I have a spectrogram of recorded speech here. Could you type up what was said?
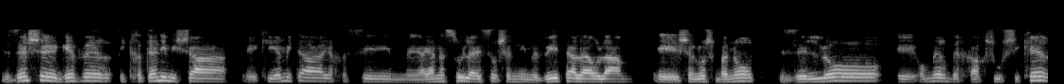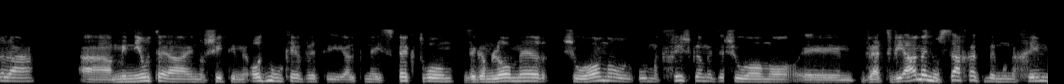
זה שגבר התחתן עם אישה, קיים איתה יחסים, היה נשוי לעשר שנים, הביא איתה לעולם שלוש בנות, זה לא אומר בהכרח שהוא שיקר לה, המיניות האנושית היא מאוד מורכבת, היא על פני ספקטרום, זה גם לא אומר שהוא הומו, הוא מכחיש גם את זה שהוא הומו, והתביעה מנוסחת במונחים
